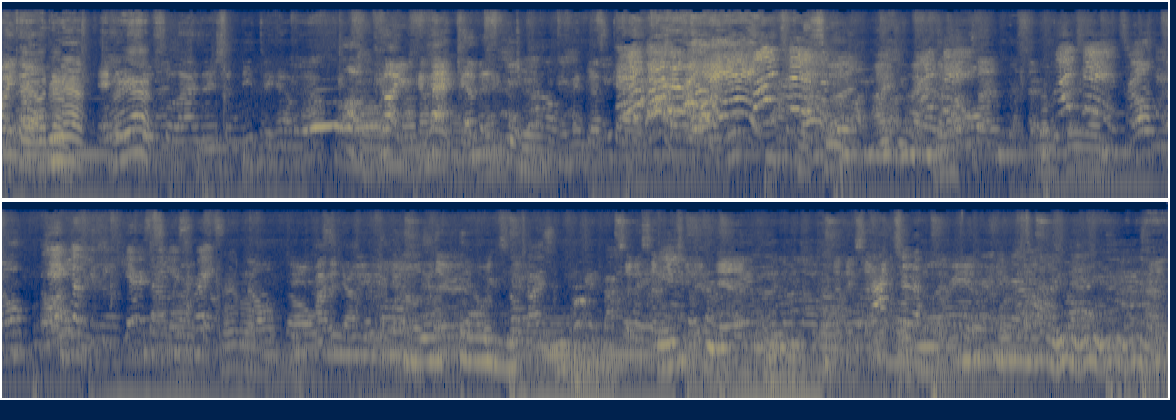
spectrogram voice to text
Wait, Theo no. nè Any hurry up. socialization need to help out. Oh, God, you're back, Kevin. but I, I had a fun time. No, no Jacob, you can hear it because he's right. thế là When I was there, I went to, so they sent me to Japan, and then they sent me to Korea, and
